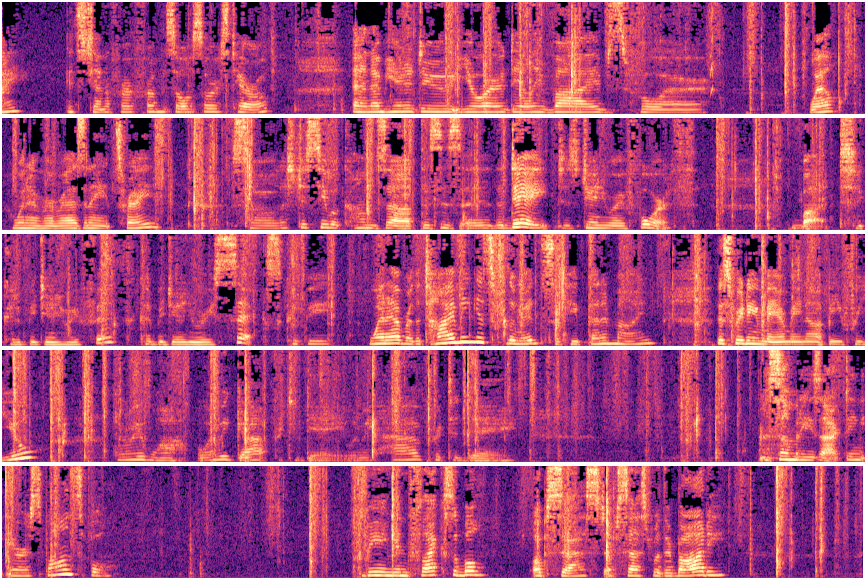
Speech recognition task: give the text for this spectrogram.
Hi, it's Jennifer from Soul Source Tarot, and I'm here to do your daily vibes for, well, whenever it resonates, right? So let's just see what comes up. This is uh, the date is January 4th, but it could be January 5th, could be January 6th, could be whenever. The timing is fluid, so keep that in mind. This reading may or may not be for you. What do we want? What do we got for today? What do we have for today? Somebody's acting irresponsible. Being inflexible. Obsessed. Obsessed with their body.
